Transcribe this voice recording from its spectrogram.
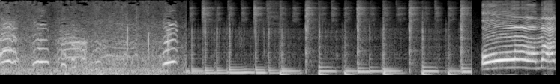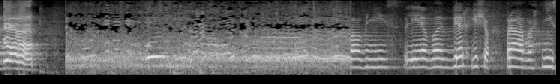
Oh еще, право, вниз.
